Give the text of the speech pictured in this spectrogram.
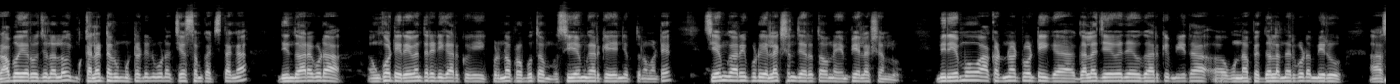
రాబోయే రోజులలో కలెక్టర్ ముట్టడిని కూడా చేస్తాం ఖచ్చితంగా. దీని ద్వారా కూడా ఇంకోటి రేవంత్ రెడ్డి గారికి ఇప్పుడున్న ప్రభుత్వం సీఎం గారికి ఏం చెప్తున్నామంటే సీఎం గారు ఇప్పుడు ఎలక్షన్ జరుగుతూ ఉన్న ఎంపీ ఎలక్షన్లు. మీరేమో అక్కడ ఉన్నటువంటి గల జయదేవ్ గారికి మీద ఉన్న పెద్దలందరూ కూడా మీరు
